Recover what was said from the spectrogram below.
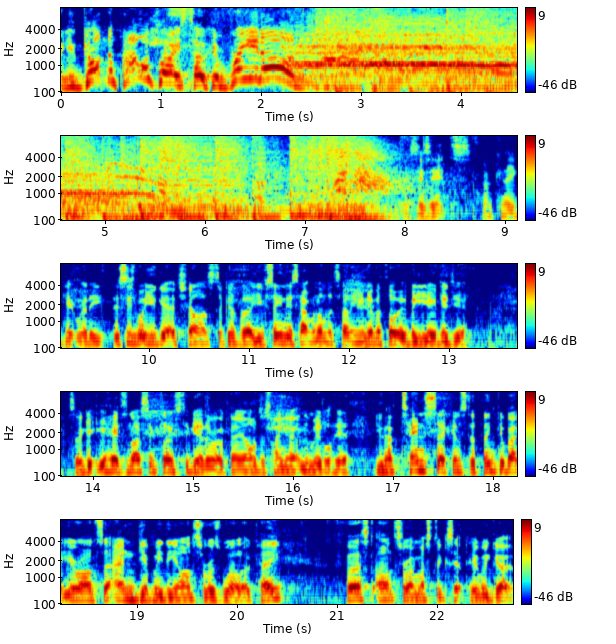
You got the power prize token. Bring it on! This is it. Okay, get ready. This is where you get a chance to confer. You've seen this happen on the telly. You never thought it'd be you, did you? So get your heads nice and close together, okay? I'll just hang out in the middle here. You have 10 seconds to think about your answer and give me the answer as well, okay? First answer I must accept. Here we go.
